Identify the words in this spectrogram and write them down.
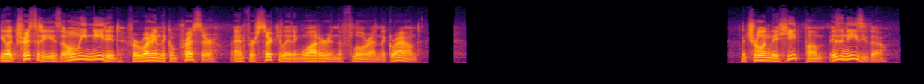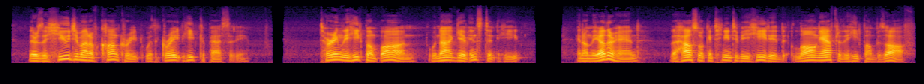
The electricity is only needed for running the compressor and for circulating water in the floor and the ground. Controlling the heat pump isn't easy though. There's a huge amount of concrete with great heat capacity. Turning the heat pump on would not give instant heat, and on the other hand, the house will continue to be heated long after the heat pump is off.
